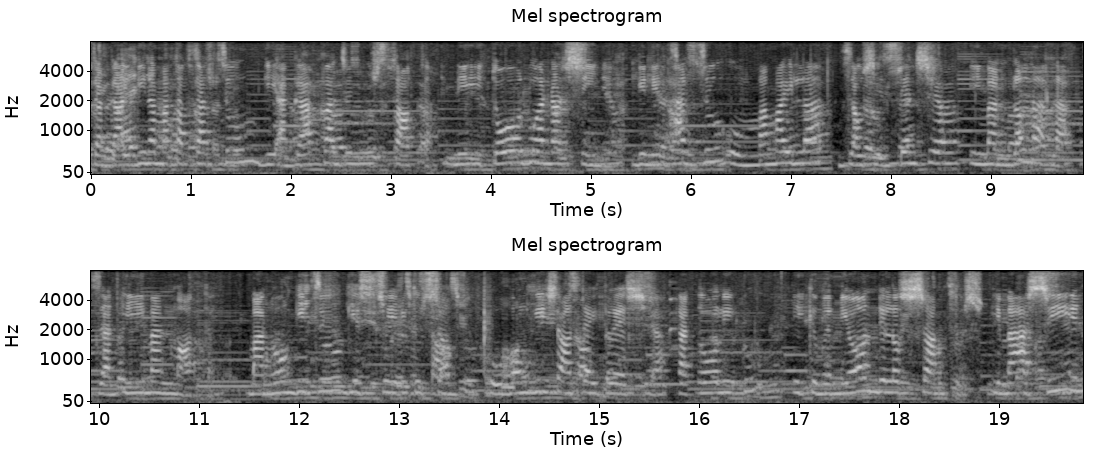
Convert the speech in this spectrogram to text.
tagal ginamatatsum, giagapa julus sata. Ni ito um, mamaila, ummamaila, zausisensia, iman lalala, zan iman mata. Manonghi Zughi Spirito Santo, Uongi Santa Iglesia, Cattolico, e Comunione de los Santos, e in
